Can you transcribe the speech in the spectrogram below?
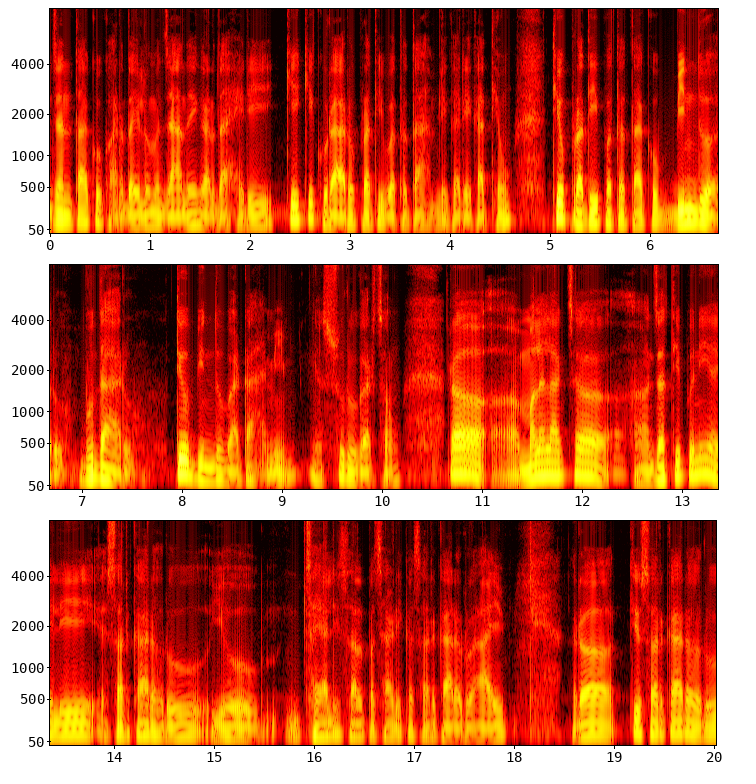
जनताको घर दैलोमा जाँदै गर्दाखेरि के के कुराहरू प्रतिबद्धता हामीले गरेका थियौँ त्यो प्रतिबद्धताको बिन्दुहरू बुदाहरू त्यो बिन्दुबाट हामी सुरु गर्छौँ। र मलाई लाग्छ जति पनि अहिले सरकारहरू यो छयालिस साल पछाडिका सरकारहरू आए र त्यो सरकारहरू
